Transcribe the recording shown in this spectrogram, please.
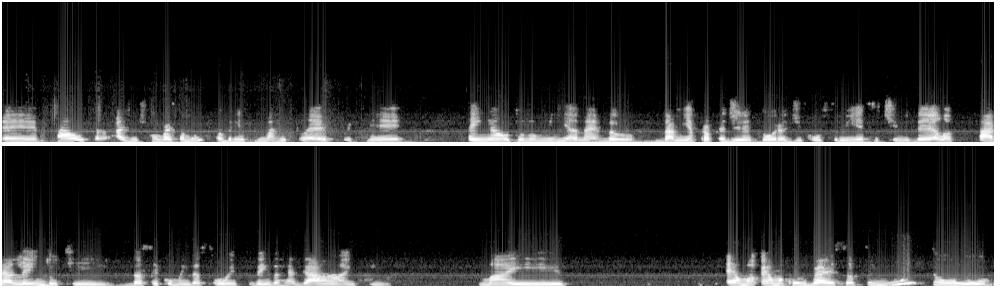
É, falta. A gente conversa muito sobre isso em Marie Claire, porque tem a autonomia né, do, da minha própria diretora de construir esse time dela, para além do que das recomendações que vem do RH, enfim. Mas é uma, é uma conversa assim muito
